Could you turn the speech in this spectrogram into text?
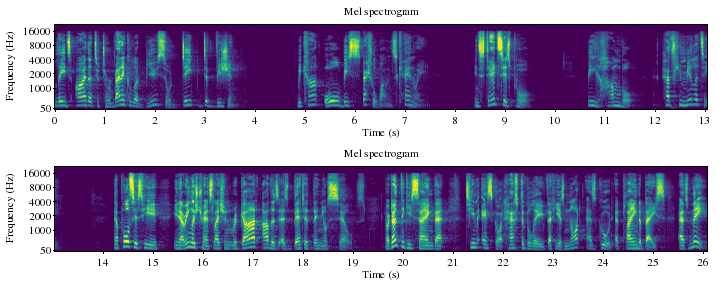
leads either to tyrannical abuse or deep division. We can't all be special ones, can we? Instead, says Paul, be humble, have humility. Now, Paul says here in our English translation, regard others as better than yourselves. Now, I don't think he's saying that Tim Escott has to believe that he is not as good at playing the bass as me,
